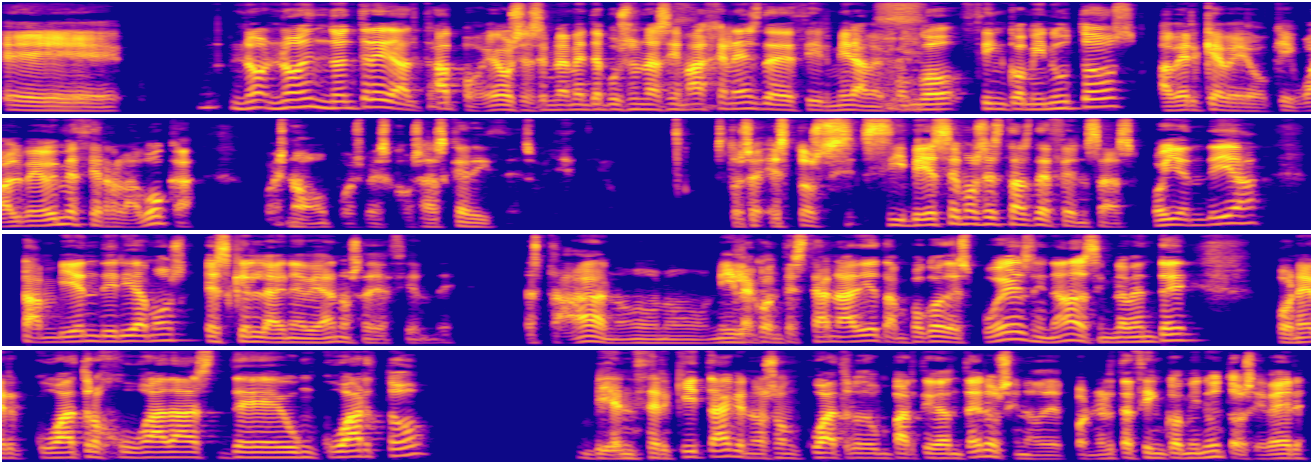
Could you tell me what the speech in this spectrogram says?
Eh, no, no, no entré al trapo, ¿eh? o sea, simplemente puse unas imágenes de decir, mira, me pongo cinco minutos a ver qué veo, que igual veo y me cierra la boca. Pues no, pues ves cosas que dices, oye, tío, estos, estos, si viésemos estas defensas hoy en día, también diríamos, es que en la NBA no se defiende. Ya está, no, no, ni le contesté a nadie tampoco después, ni nada, simplemente poner cuatro jugadas de un cuarto bien cerquita, que no son cuatro de un partido entero, sino de ponerte cinco minutos y ver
